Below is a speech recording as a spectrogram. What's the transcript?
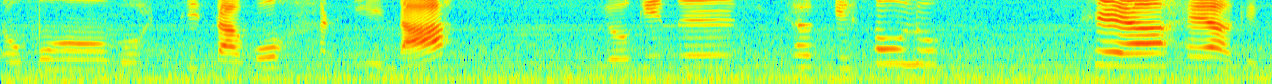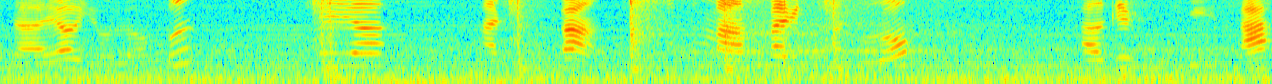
너무 멋지다고 합니다. 여기는 기차기 서로 쉐어해야겠어요, 여러분? 쉐어하니까 조금만 빨리 가도록 하겠습니다.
